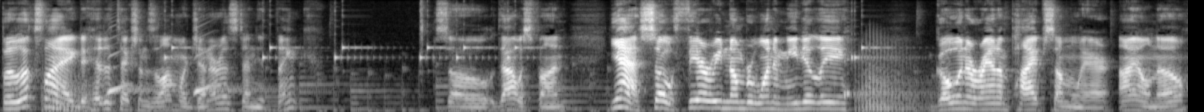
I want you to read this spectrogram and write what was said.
But it looks like the hit detection is a lot more generous than you'd think. So that was fun. Yeah, so theory number one immediately. Go in a random pipe somewhere. I don't know.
